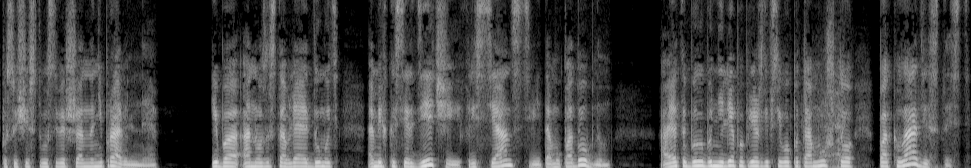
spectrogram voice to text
по существу совершенно неправильное, ибо оно заставляет думать о мягкосердечии, христианстве и тому подобном, а это было бы нелепо прежде всего потому, что покладистость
